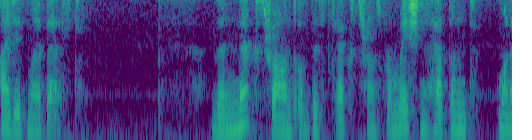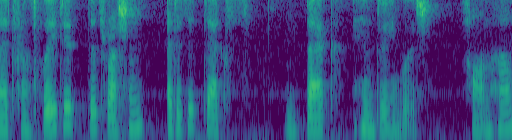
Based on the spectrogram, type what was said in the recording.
I did my best. The next round of this text transformation happened when I translated the Russian edited texts back into English. Fun, huh?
